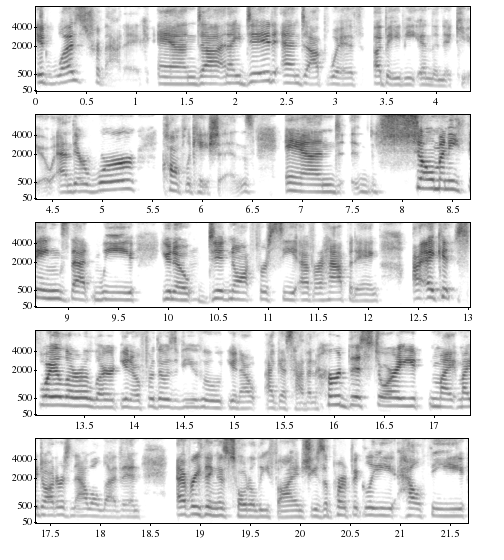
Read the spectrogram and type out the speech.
it was traumatic and uh, and I did end up with a baby in the NICU and there were complications and so many things that we you know mm-hmm. did not foresee ever happening. I, I could spoiler alert you know for those of you who you know I guess haven't heard this story my my daughter's now 11 everything is totally fine she's a perfectly healthy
